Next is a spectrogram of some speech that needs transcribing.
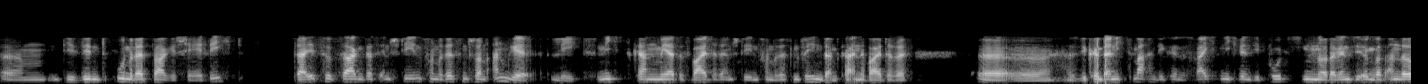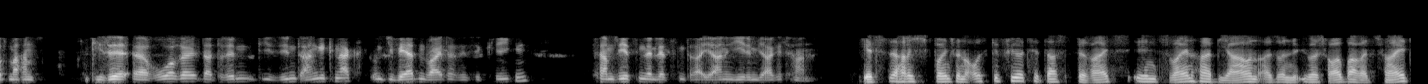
ähm, die sind unrettbar geschädigt da ist sozusagen das Entstehen von Rissen schon angelegt. Nichts kann mehr das weitere Entstehen von Rissen verhindern. Keine weitere, äh, äh also Sie können da nichts machen. Sie können, es reicht nicht, wenn Sie putzen oder wenn Sie irgendwas anderes machen. Diese äh, Rohre da drin, die sind angeknackst und die werden weiter Risse kriegen. Das haben Sie jetzt in den letzten drei Jahren in jedem Jahr getan. Jetzt habe ich vorhin schon ausgeführt, dass bereits in zweieinhalb Jahren, also eine überschaubare Zeit,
